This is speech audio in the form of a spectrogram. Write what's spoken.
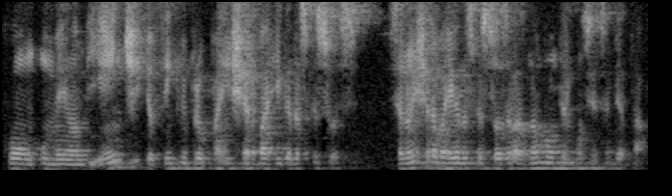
com o meio ambiente, eu tenho que me preocupar em encher a barriga das pessoas. Se eu não encher a barriga das pessoas, elas não vão ter consciência ambiental.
